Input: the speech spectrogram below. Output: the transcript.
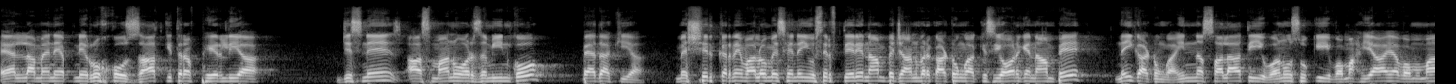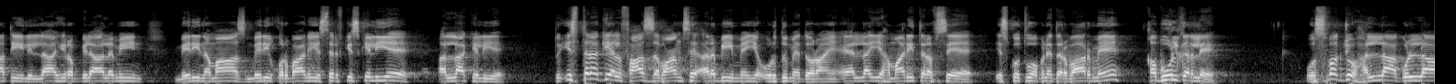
اے اللہ میں نے اپنے رخ کو ذات کی طرف پھیر لیا جس نے آسمانوں اور زمین کو پیدا کیا میں شرک کرنے والوں میں سے نہیں ہوں صرف تیرے نام پہ جانور کاٹوں گا کسی اور کے نام پہ نہیں کاٹوں گا ان سالاتی ونو سکی و و مماتی اللہ رب العالمین میری نماز میری قربانی صرف کس کے لیے اللہ کے لیے تو اس طرح کے الفاظ زبان سے عربی میں یا اردو میں دہرائیں اے اللہ یہ ہماری طرف سے ہے اس کو تو اپنے دربار میں قبول کر لے اس وقت جو ہلّا گلا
